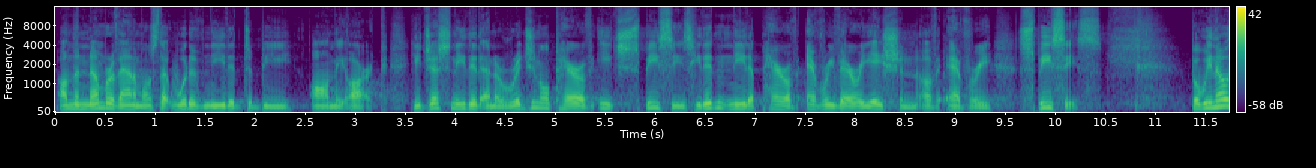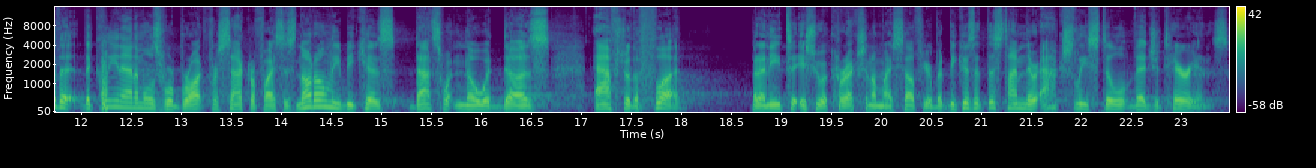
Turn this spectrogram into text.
on the number of animals that would have needed to be on the ark. He just needed an original pair of each species. He didn't need a pair of every variation of every species. But we know that the clean animals were brought for sacrifices not only because that's what Noah does after the flood, but I need to issue a correction on myself here, but because at this time they're actually still vegetarians.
